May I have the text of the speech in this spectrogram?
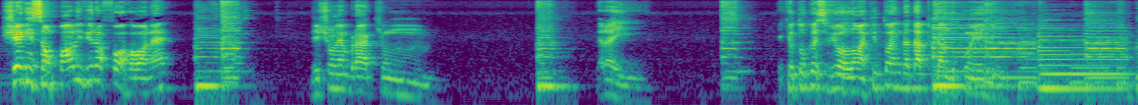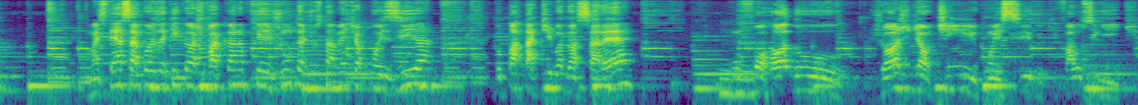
chega em São Paulo e vira forró, né? Deixa eu lembrar aqui um. Peraí. É que eu tô com esse violão aqui, tô ainda adaptando com ele. Mas tem essa coisa aqui que eu acho bacana, porque junta justamente a poesia do Patativa do Assaré, um forró do Jorge de Altinho, conhecido, que fala o seguinte:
